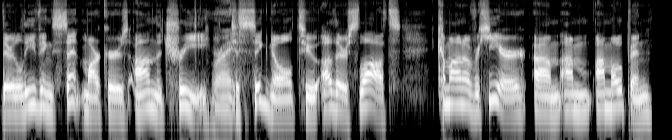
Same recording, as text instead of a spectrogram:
They're leaving scent markers on the tree Right. to signal to other sloths, "Come on over here. Um, I'm I'm open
